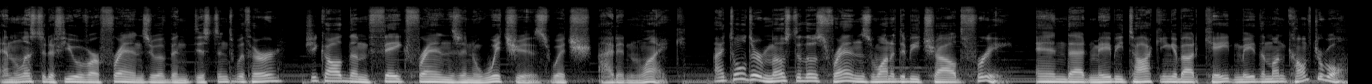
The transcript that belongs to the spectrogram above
and listed a few of our friends who have been distant with her. She called them fake friends and witches, which I didn't like. I told her most of those friends wanted to be child free and that maybe talking about Kate made them uncomfortable.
